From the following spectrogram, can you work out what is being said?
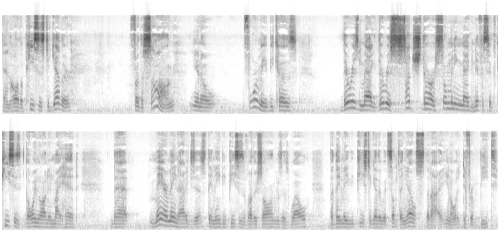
and all the pieces together for the song, you know, for me because there is mag there is such there are so many magnificent pieces going on in my head that may or may not exist. They may be pieces of other songs as well, but they may be pieced together with something else that I, you know, a different beat,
